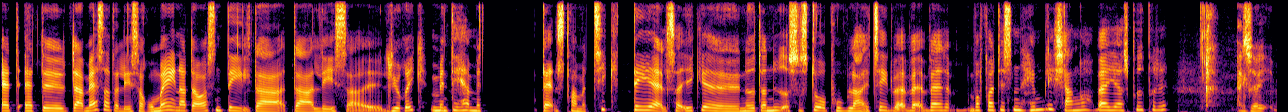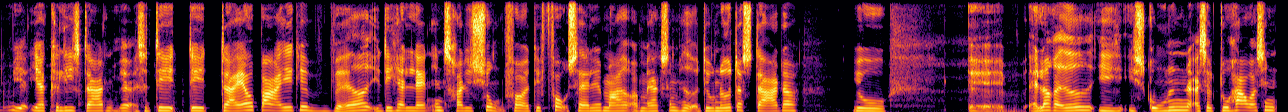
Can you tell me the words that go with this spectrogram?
at, at øh, der er masser, der læser romaner, der er også en del, der, der læser øh, lyrik, men det her med dansk dramatik, det er altså ikke øh, noget, der nyder så stor popularitet. Hvad, hvad, hvad, hvorfor er det sådan en hemmelig genre? Hvad er jeres bud på det? Altså, jeg, jeg kan lige starte. Ja, altså det, det, der er jo bare ikke været i det her land en tradition for, at det får særlig meget opmærksomhed, og det er jo noget, der starter jo øh, allerede i, i skolen. Altså, du har jo også en...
